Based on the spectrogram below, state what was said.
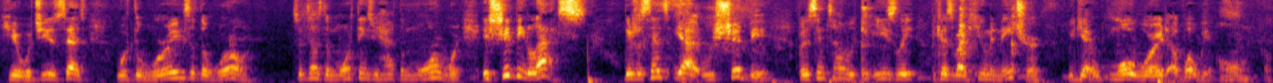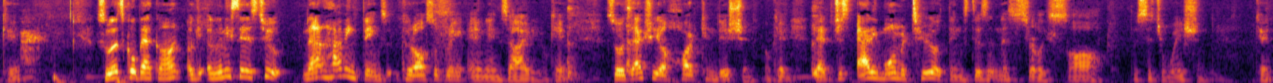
Here, what Jesus says, with the worries of the world, sometimes the more things you have, the more worry. It should be less. There's a sense, yeah, we should be, but at the same time, we could easily, because of our human nature, we get more worried of what we own, okay? So let's go back on. Okay, and let me say this too. Not having things could also bring an anxiety, okay? So it's actually a heart condition, okay? That just adding more material things doesn't necessarily solve the situation, okay?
